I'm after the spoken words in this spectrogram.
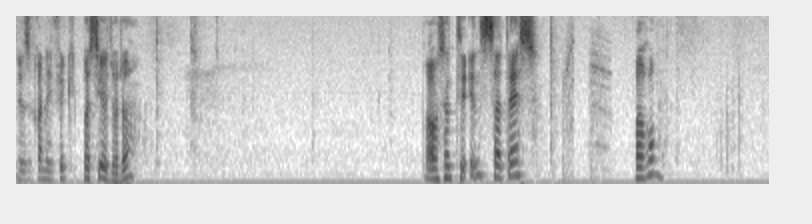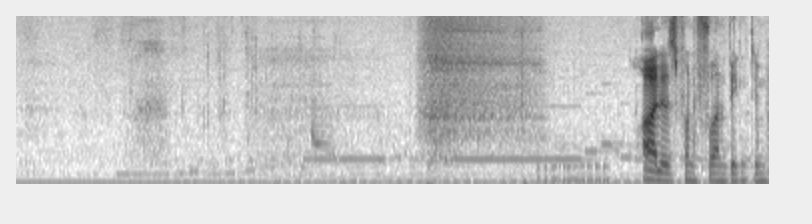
Das ist gar nicht wirklich passiert, oder? Warum sind die Insta-Deaths? Warum? Alles von vorn wegen dem.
